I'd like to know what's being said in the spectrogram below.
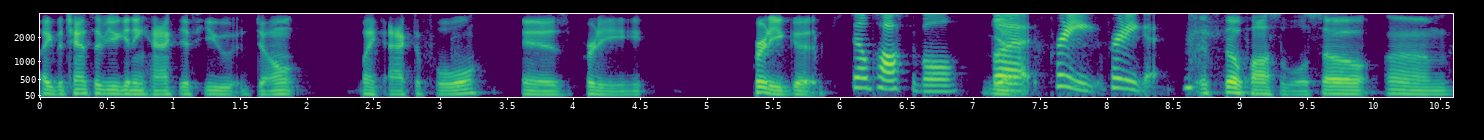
Like the chance of you getting hacked if you don't like act a fool is pretty, pretty good. still possible, Yeah. but pretty pretty good. It's still possible. So, um,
